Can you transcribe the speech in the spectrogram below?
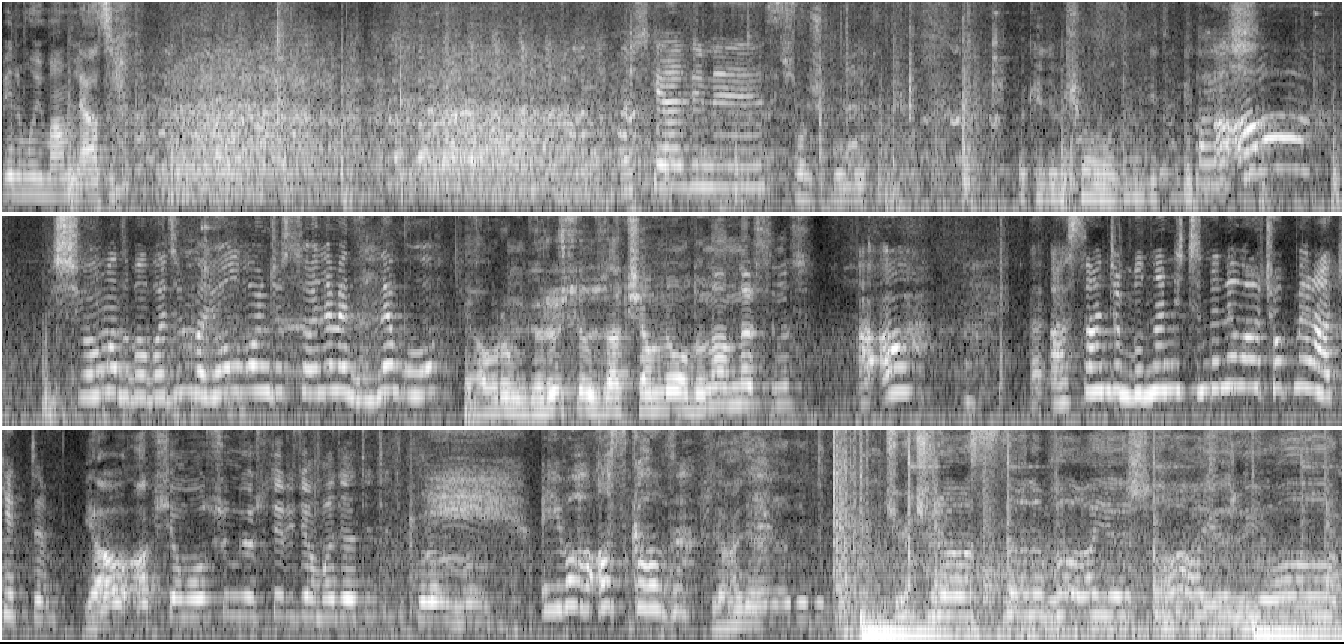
Benim uyumam lazım. Hoş geldiniz. Hoş bulduk. Pakete bir şey olmadı mı? Getir getir. Bir şey olmadı babacığım da yol boyunca söylemedin. Ne bu? Yavrum görürsünüz akşam ne olduğunu anlarsınız. Aa, Aslancığım bunların içinde ne var çok merak ettim. Ya akşam olsun göstereceğim. Hadi hadi hadi kuralım. Eyvah az kaldı. Ya hadi hadi hadi. hadi. Kükre aslanım hayır, hayır yok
